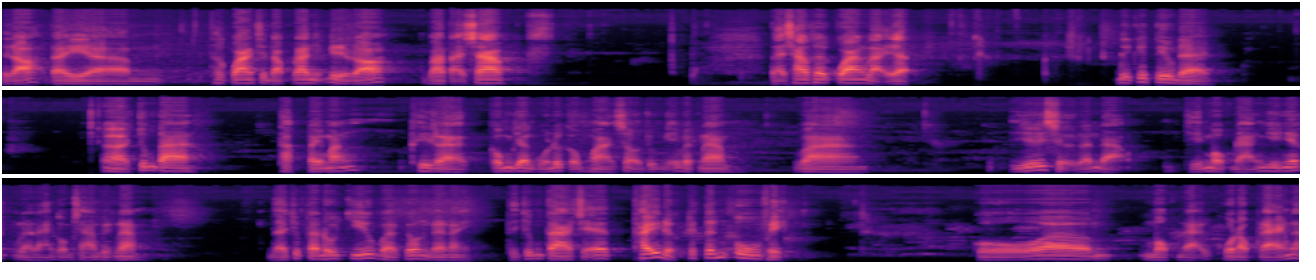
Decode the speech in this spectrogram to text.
thì đó đây uh, thơ Quang xin đọc ra những cái điều đó. Và tại sao? Tại sao thơ Quang lại uh, đi cái tiêu đề à, chúng ta thật may mắn khi là công dân của nước cộng hòa xã hội chủ nghĩa việt nam và dưới sự lãnh đạo chỉ một đảng duy nhất là đảng cộng sản việt nam. Để chúng ta đối chiếu về cái vấn đề này thì chúng ta sẽ thấy được cái tính ưu việt của à, một đảng của độc đảng đó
